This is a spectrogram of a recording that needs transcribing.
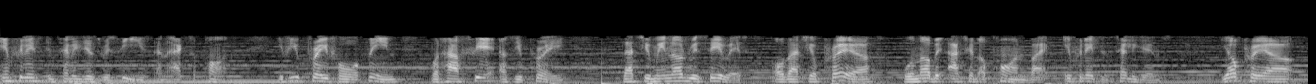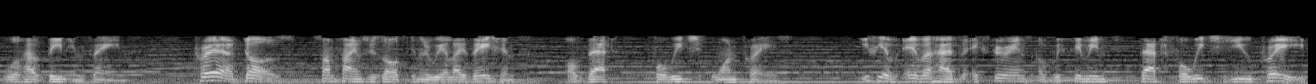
infinite intelligence receives and acts upon. If you pray for a thing, but have fear as you pray, that you may not receive it, or that your prayer will not be acted upon by infinite intelligence, your prayer will have been in vain. Prayer does sometimes result in the realization of that for which one prays. If you have ever had the experience of receiving that for which you prayed,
